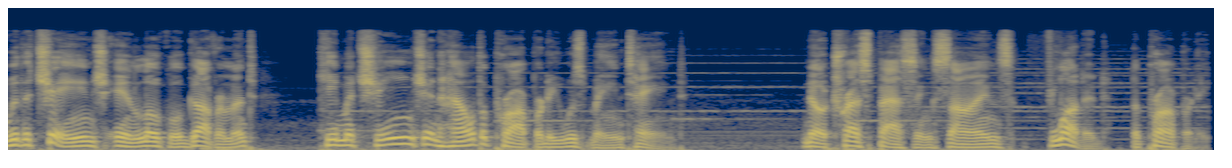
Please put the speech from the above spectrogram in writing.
With a change in local government came a change in how the property was maintained. No trespassing signs flooded the property,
